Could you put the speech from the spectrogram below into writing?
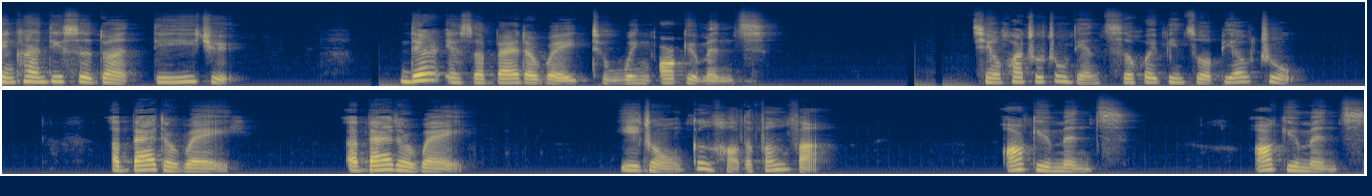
请看第四段第一句。There is a better way to win arguments。请画出重点词汇并做标注。A better way, a better way，一种更好的方法。Arguments, arguments，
